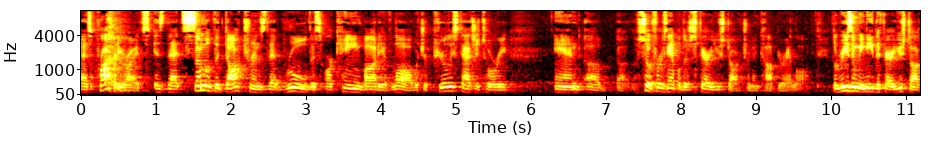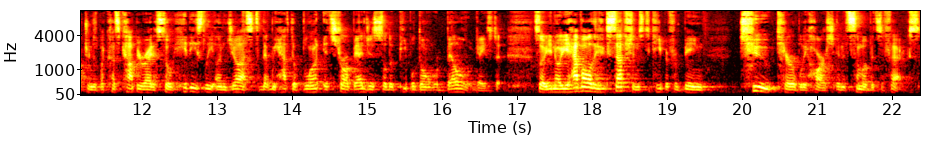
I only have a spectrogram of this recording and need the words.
as property rights is that some of the doctrines that rule this arcane body of law, which are purely statutory, and uh, uh, so, for example, there's fair use doctrine in copyright law. The reason we need the fair use doctrine is because copyright is so hideously unjust that we have to blunt its sharp edges so that people don't rebel against it. So, you know, you have all these exceptions to keep it from being too terribly harsh in some of its effects.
